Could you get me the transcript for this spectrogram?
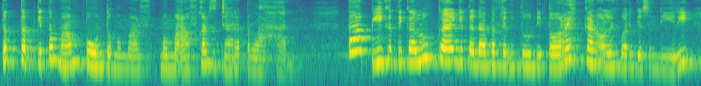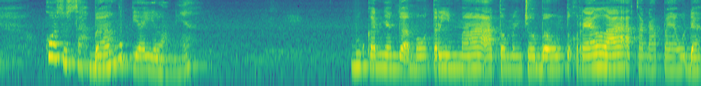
tetap kita mampu untuk memaaf, memaafkan secara perlahan tapi ketika luka yang kita dapatkan itu ditorehkan oleh keluarga sendiri, kok susah banget ya hilangnya. Bukannya nggak mau terima atau mencoba untuk rela akan apa yang udah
